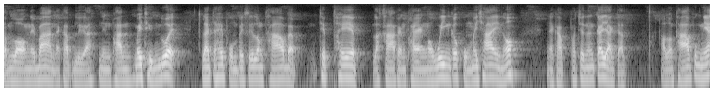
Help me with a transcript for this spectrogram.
สำรองในบ้านนะครับเหลือ 1,000 ไม่ถึงด้วย แล้วจะให้ผมไปซื้อรองเท้าแบบเทพๆราคาแพงๆมาวิ่งก็คงไม่ใช่เนาะนะครับเพราะฉะนั้นก็อยากจะเอารองเท้าพวกนี้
